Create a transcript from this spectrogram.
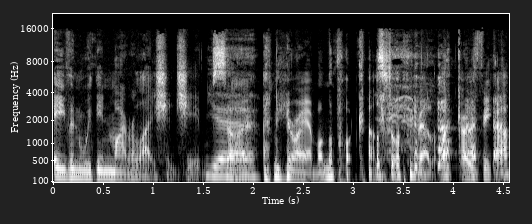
even within my relationship. Yeah. So, and here I am on the podcast talking about it. Like, go figure.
